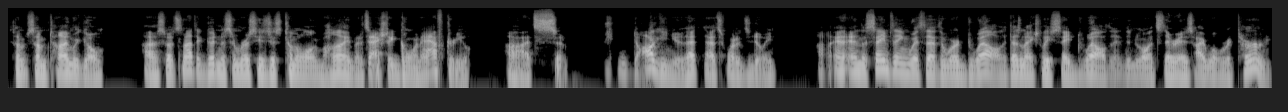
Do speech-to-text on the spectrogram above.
some some time ago. Uh, so it's not that goodness and mercy is just coming along behind, but it's actually going after you. Uh, it's uh, dogging you. That that's what it's doing. Uh, and, and the same thing with uh, the word dwell. It doesn't actually say dwell. The, the nuance there is I will return.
